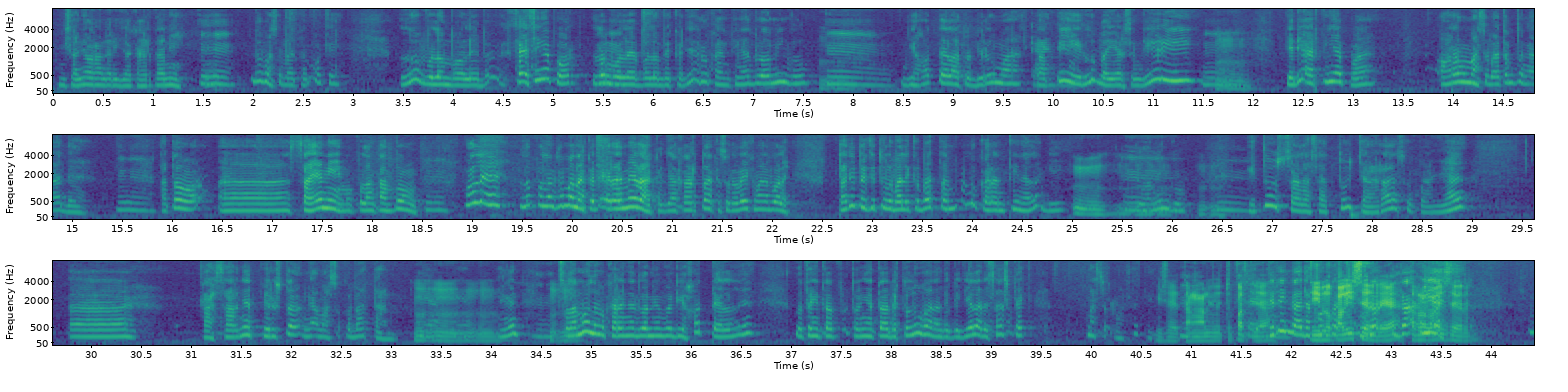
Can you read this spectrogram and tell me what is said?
misalnya orang dari Jakarta nih, ya, lu masuk Batam, oke, lu belum boleh kayak Singapura, lu boleh belum bekerja, lu karantina dua minggu Hmm. di hotel atau di rumah, tapi lu bayar sendiri. Mm-mm. Jadi artinya apa? Orang masuk Batam tuh nggak ada. Hmm. Atau eh, saya nih mau pulang kampung, boleh. Lu pulang ke mana? Ke daerah merah, ke Jakarta, ke Surabaya, ke mana boleh. Tapi begitu lu balik ke Batam, lu karantina lagi Mm-mm. dua minggu. Itu salah satu cara supaya eh, kasarnya virus itu nggak masuk ke Batam. Iya, Mm-mm. Mm-mm. Ya kan? Selama lu karantina dua minggu di hotel, ya, lu ternyata ternyata ada keluhan, ada gejala, ada suspek, masuk rumah sakit. Bisa ditangani cepat ya. Jadi nggak ada Dilokalisir kontak- ya, nggak- nggak- terlokalisir.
